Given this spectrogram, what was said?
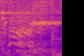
Kirby!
